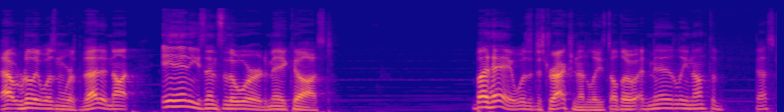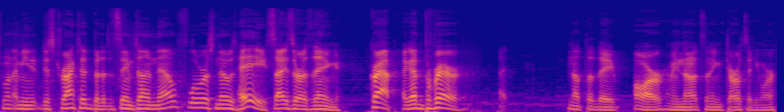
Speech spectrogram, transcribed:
That really wasn't worth it. That did not, in any sense of the word, make cost. But hey, it was a distraction at least, although admittedly not the best one. I mean, distracted, but at the same time, now Floris knows, hey, scythes are a thing. Crap, I gotta prepare. I, not that they are. I mean, they're not sending darts anymore.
